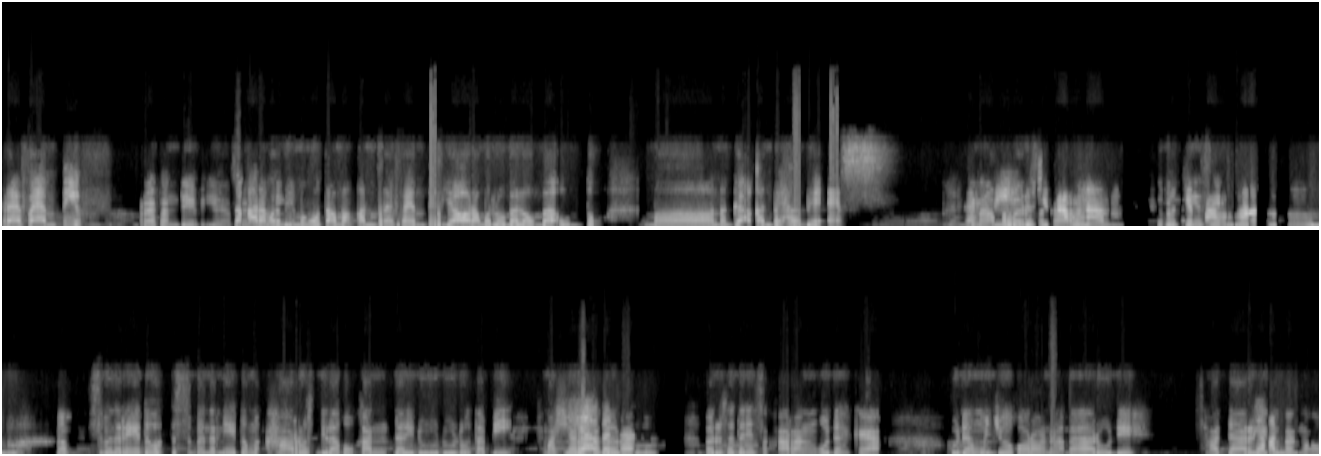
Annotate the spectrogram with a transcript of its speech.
preventif. preventif iya Sekarang preventif. lebih mengutamakan preventif ya. Orang berlomba-lomba untuk menegakkan PHBS. Ya Kenapa sih? baru Cuci sekarang? tangan. Cuci tangan. loh sebenarnya itu sebenarnya itu harus dilakukan dari dulu-dulu tapi masyarakat Iya, benar. baru baru sadarnya sekarang udah kayak udah muncul corona baru deh sadar Ya gitu kan, kan mau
